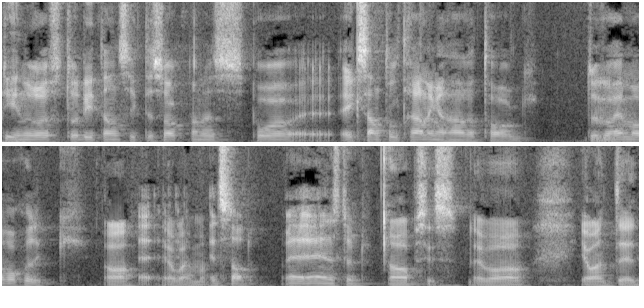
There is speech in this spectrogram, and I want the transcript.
Din röst och ditt ansikte saknades på eh, x antal träningar här ett tag. Du var Mm. hemma och var sjuk Ja, eh, jag var hemma. ett stad, en stund. Ja, precis. Det var, jag var inte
